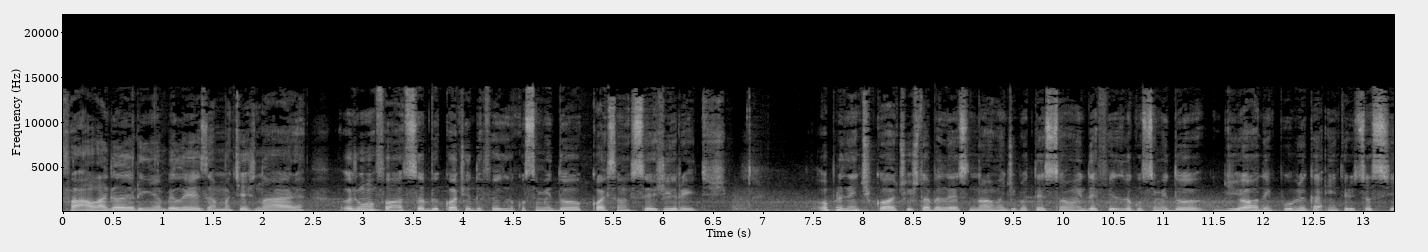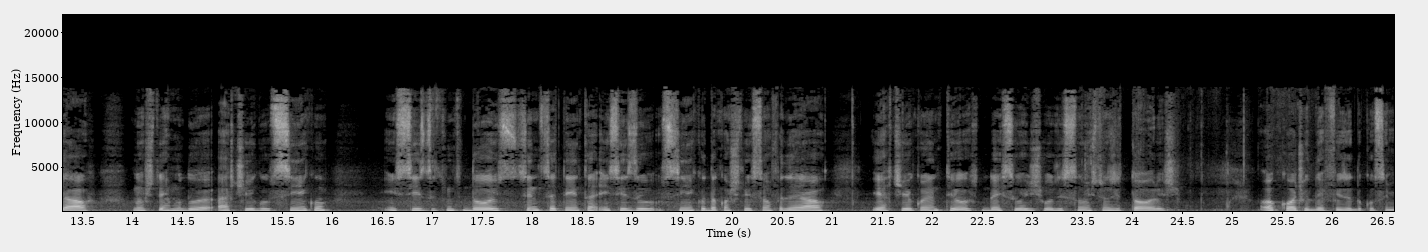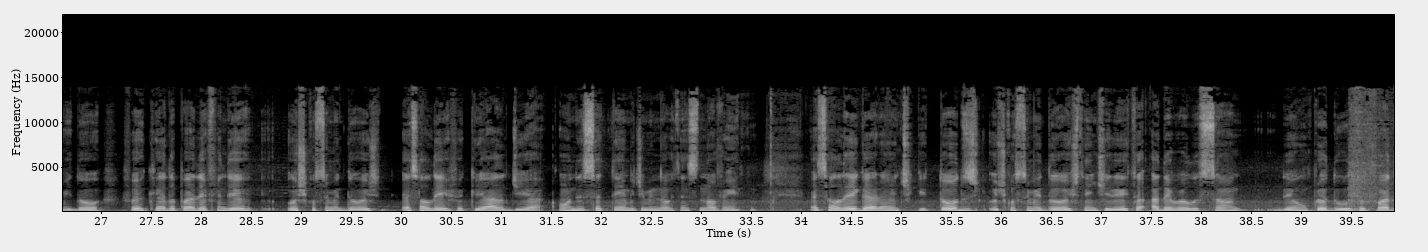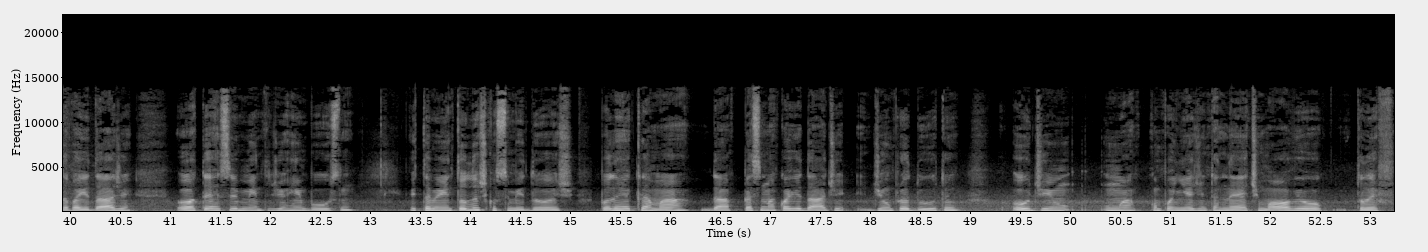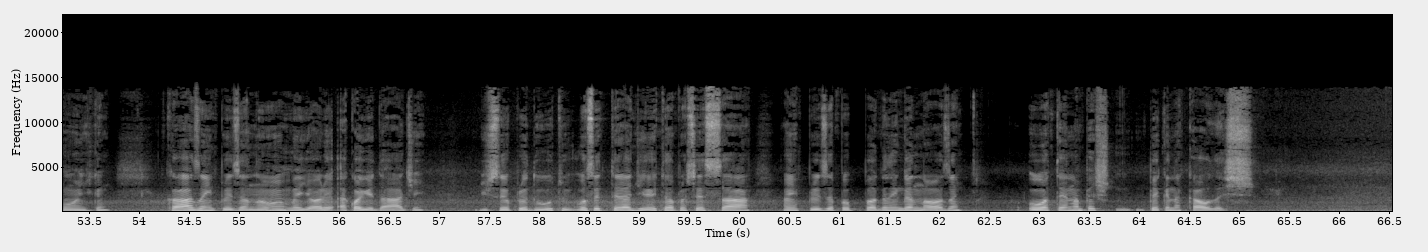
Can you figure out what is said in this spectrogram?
Fala galerinha, beleza? Matias na área. Hoje vamos falar sobre o Código de Defesa do Consumidor, quais são os seus direitos. O presente código estabelece normas de proteção e defesa do consumidor de ordem pública e interesse social nos termos do artigo 5, inciso 32, 170, inciso 5 da Constituição Federal e artigo 48 das suas disposições transitórias. O Código de Defesa do Consumidor foi criado para defender os consumidores. Essa lei foi criada dia 11 de setembro de 1990. Essa lei garante que todos os consumidores têm direito à devolução de um produto fora da validade ou até recebimento de um reembolso. E também todos os consumidores podem reclamar da péssima qualidade de um produto ou de um, uma companhia de internet móvel ou telefônica. Caso a empresa não melhore a qualidade de seu produto, você terá direito a processar a empresa por propaganda enganosa ou até na pequena causas.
